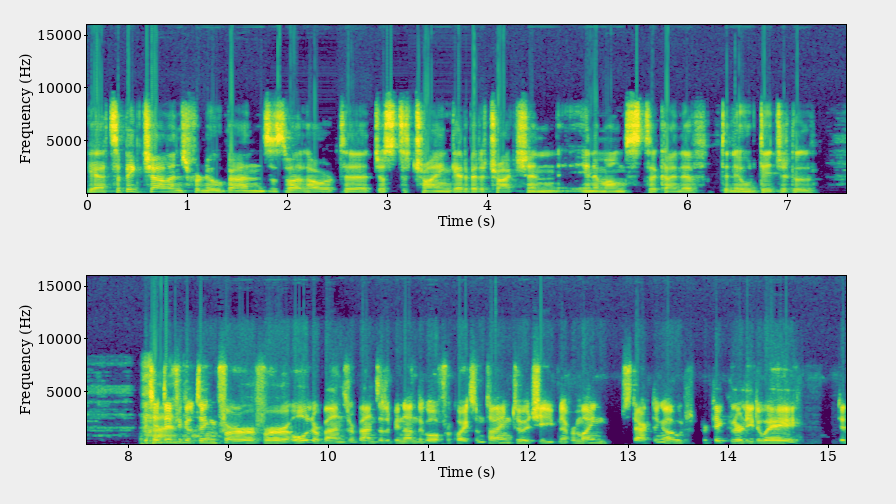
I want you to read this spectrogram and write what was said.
Yeah, it's a big challenge for new bands as well, Howard, to just to try and get a bit of traction in amongst the kind of the new digital. it's fan. a difficult thing for for older bands or bands that have been on the go for quite some time to achieve. Never mind starting out, particularly the way the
